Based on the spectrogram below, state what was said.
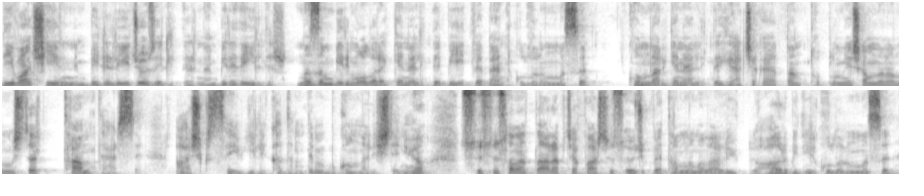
divan şiirinin belirleyici özelliklerinden biri değildir? Nazım birimi olarak genellikle beyit ve bent kullanılması konular genellikle gerçek hayattan, toplum yaşamından alınmıştır. Tam tersi. Aşk, sevgili, kadın değil mi? Bu konular işleniyor. Süslü sanatlı Arapça, Farsça sözcük ve tamlamalarla yüklü ağır bir dil kullanılması,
